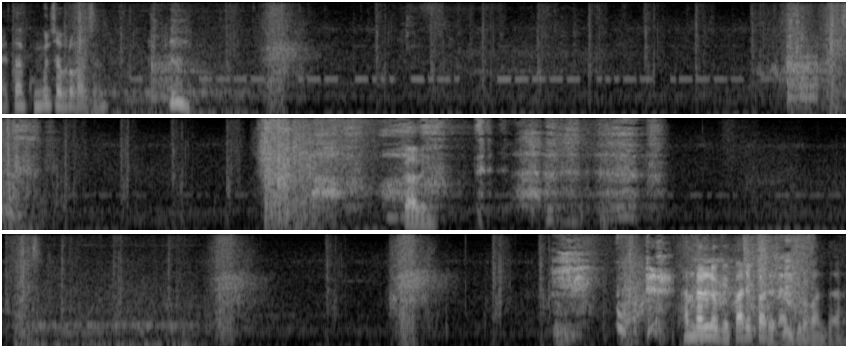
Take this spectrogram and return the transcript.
일단 공군 잡으러 가자 까비 판단력이 빠릿빠릿 안 들어간다.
